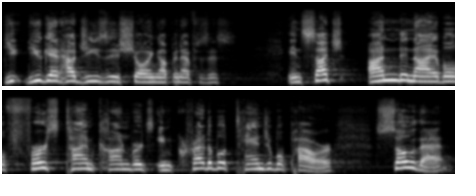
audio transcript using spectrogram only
Do you, do you get how Jesus is showing up in Ephesus? In such undeniable, first time converts, incredible, tangible power, so that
